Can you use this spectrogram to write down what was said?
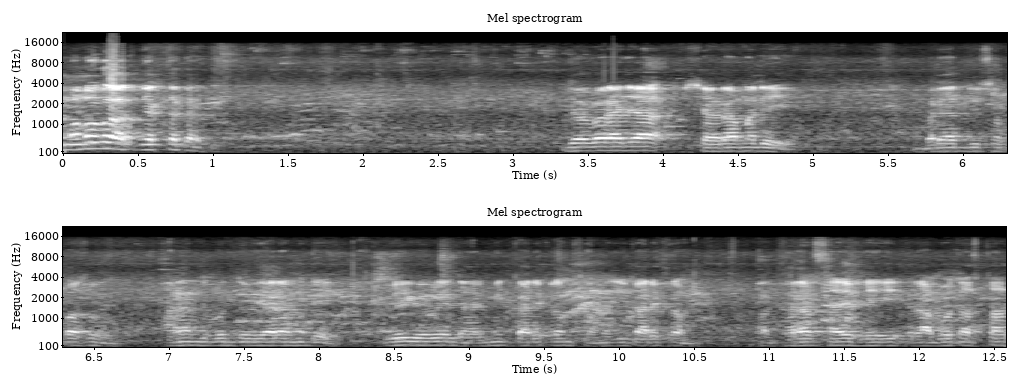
मनोगत व्यक्त करतील. जळगावराजा शहरामध्ये बऱ्याच दिवसापासून आनंद बुद्ध विहारामध्ये वेगवेगळे धार्मिक कार्यक्रम सामाजिक कार्यक्रम अ, साहेब हे राबवत असतात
